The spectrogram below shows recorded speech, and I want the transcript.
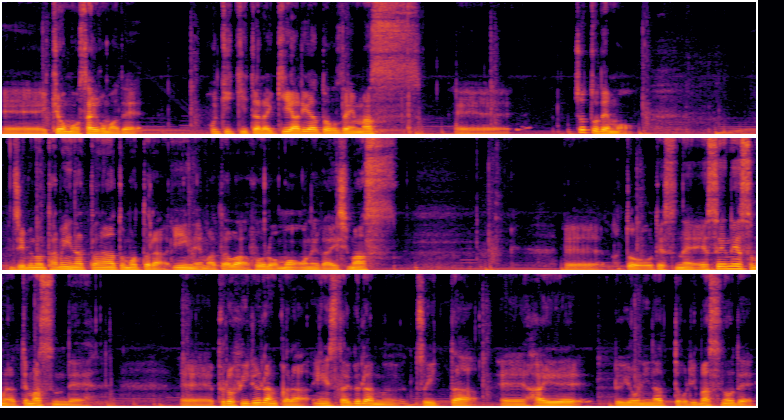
えー、今日も最後までお聴きいただきありがとうございます、え、ちょっとでも自分のためになったなと思ったらいいねまたはフォローもお願いします、えー、あとですね SNS もやってますんで、えー、プロフィール欄からインスタグラム、ツイッター、えー、入れるようになっておりますので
